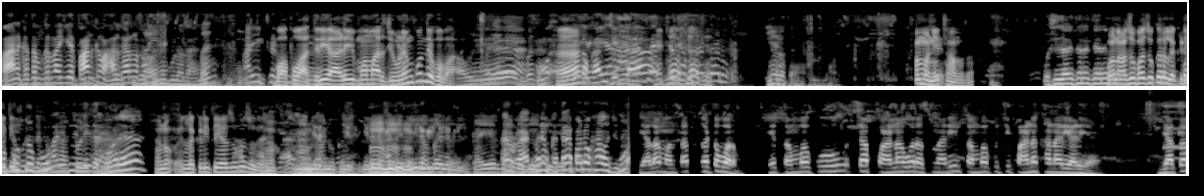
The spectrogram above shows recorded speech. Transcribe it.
पान खत्म करना की पान कम हर कारण बस बापू हातरी आळी ममार जीवनेम कोण देखो बा? हा? म्हणे थांब. पण आजूबाजू कर लकडी ते। अनु, लकडी ते आजूबाजू. याला म्हणतात कटवर्म. हे तंबाखूच्या पानावर असणारी तंबाखूची पानं खाणारी अळी आहे. याचा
